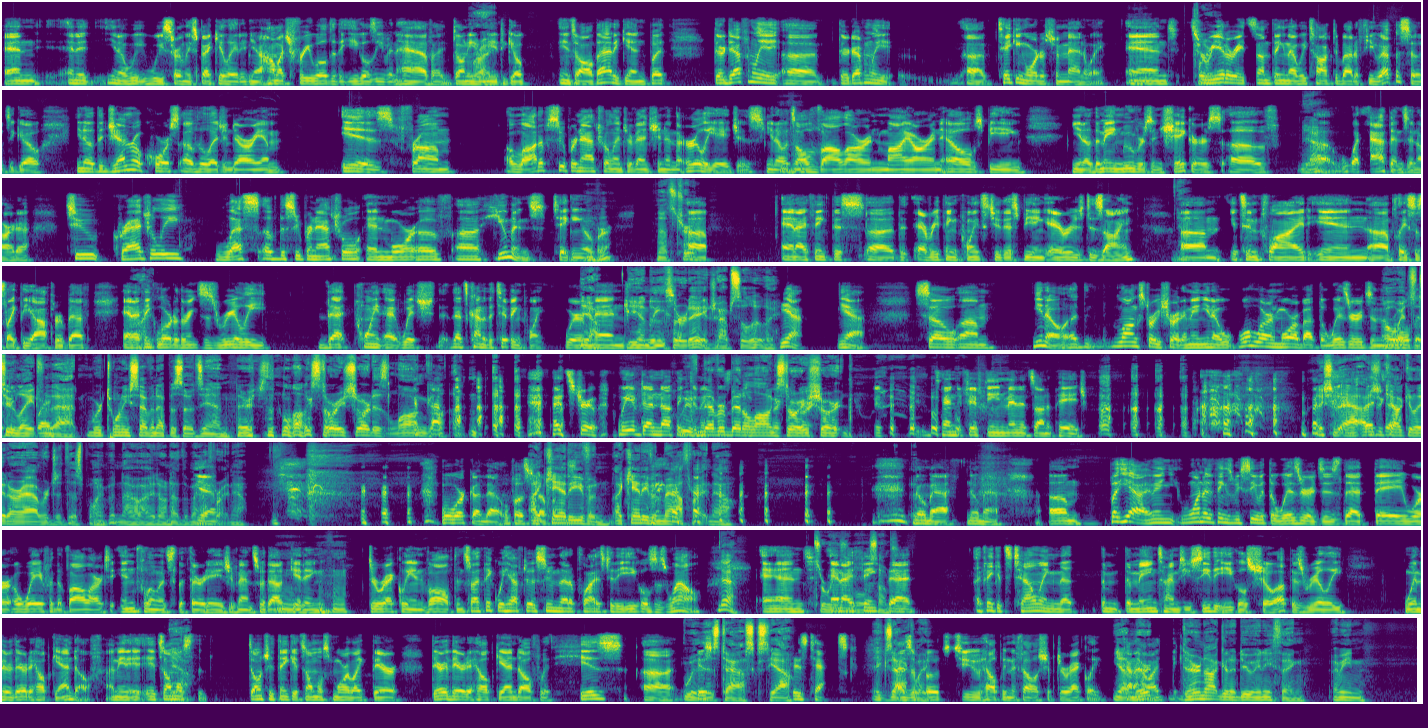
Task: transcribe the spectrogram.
And and it you know we, we certainly speculated you know how much free will do the Eagles even have? I don't even Right. need to go into all that again, but they're definitely uh, they're definitely uh, taking orders from Manwë. And to Clearly. reiterate something that we talked about a few episodes ago, you know, the general course of the legendarium is from a lot of supernatural intervention in the early ages. You know, it's all Valar and Maiar and elves being, you know, the main movers and shakers of Yeah. uh, what happens in Arda, to gradually less of the supernatural and more of uh, humans taking over. That's true. Uh, and I think this uh, everything points to this being Eru's design. Um, it's implied in uh, places like the Athrabeth, and I think Lord of the Rings is really that point at which that's kind of the tipping point where yeah. men the end of the third age. Absolutely. yeah, yeah. So, um, you know, uh, long story short, I mean, you know, we'll learn more about the wizards and the Oh, it's too late for that. We're 27 episodes in. There's the long story short is long gone. That's true. We have done nothing. We've never been a long story short. Ten to fifteen minutes on a page. I should I should uh, calculate our average at this point, but no, I don't have the math Yeah. right now. We'll work on that. We'll post it. I can't even. I can't even math right now. no math, no math. Um, but yeah, I mean, one of the things we see with the wizards is that they were a way for the Valar to influence the Third Age events without Mm, getting mm-hmm. directly involved, and so I think we have to assume that applies to the Eagles as well. Yeah. And and I think assumption. that I think it's telling that the the main times you see the Eagles show up is really when they're there to help Gandalf. I mean, it, it's almost. Don't you think it's almost more like they're they're there to help Gandalf with his uh, With his his, tasks. Yeah. his task exactly, as opposed to helping the Fellowship directly? Yeah, they're they're not going to do anything. I mean,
